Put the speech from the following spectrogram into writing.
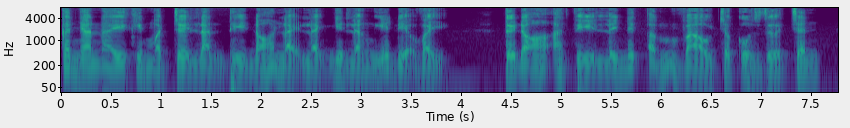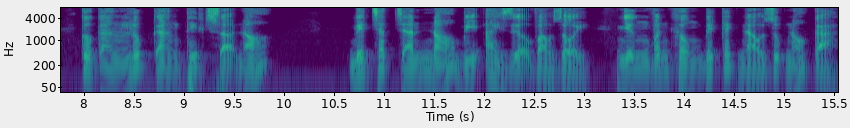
Căn nhà này khi mặt trời lặn thì nó lại lạnh như là nghĩa địa vậy. Tới đó A Tì lấy nước ấm vào cho cô rửa chân. Cô càng lúc càng thích sợ nó. Biết chắc chắn nó bị ai dựa vào rồi, nhưng vẫn không biết cách nào giúp nó cả.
